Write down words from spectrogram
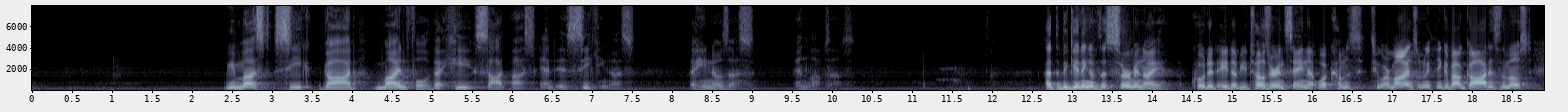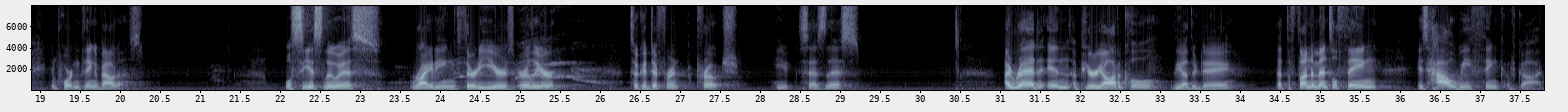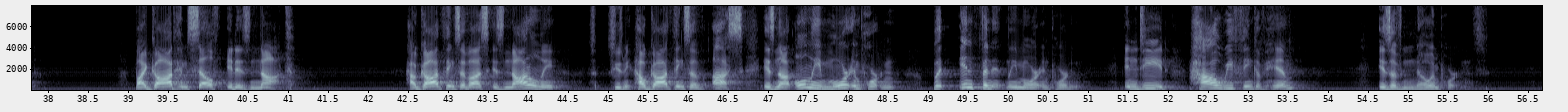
We must seek God, mindful that He sought us and is seeking us, that He knows us and loves us. At the beginning of the sermon, I quoted A.W. Tozer in saying that what comes to our minds when we think about God is the most important thing about us. Well, C.S. Lewis, writing 30 years earlier, took a different approach. He says this I read in a periodical the other day that the fundamental thing is how we think of God. By God Himself, it is not. How God thinks of us is not only, excuse me, how God thinks of us is not only more important, but infinitely more important. Indeed, how we think of Him is of no importance,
